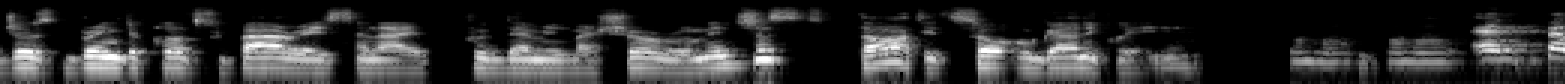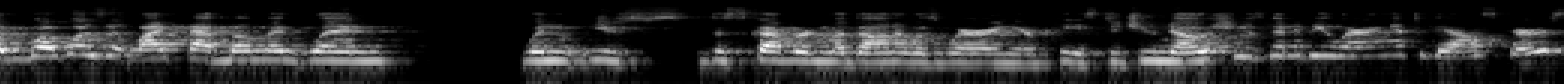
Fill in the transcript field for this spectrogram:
Just bring the clothes to Paris and I put them in my showroom. It just started so organically. Mm-hmm, mm-hmm. And but what was it like that moment when when you discovered Madonna was wearing your piece? Did you know she was going to be wearing it to the Oscars?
